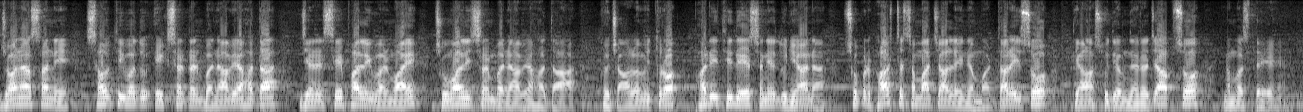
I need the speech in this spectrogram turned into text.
જોનાસને સૌથી વધુ એકસઠ રન બનાવ્યા હતા, જ્યારે સેફ અલી વર્માએ ચુમ્માલીસ રન બનાવ્યા હતા. તો ચાલો મિત્રો, ફરીથી દેશ અને દુનિયાના સુપરફાસ્ટ સમાચાર લઈને મળતા રહીશો. ત્યાં સુધી અમને રજા આપશો. નમસ્તે.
